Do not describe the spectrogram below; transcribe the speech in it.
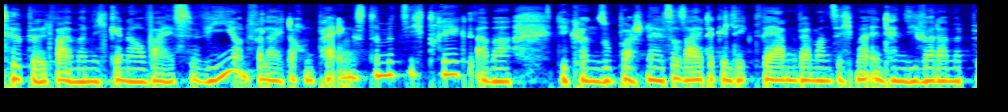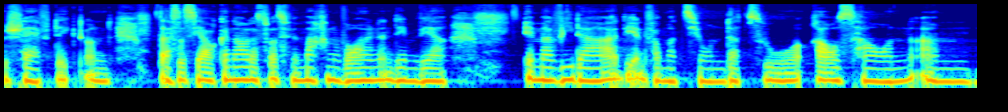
tippelt, weil man nicht genau weiß, wie und vielleicht auch ein paar Ängste mit sich trägt, aber die können super schnell zur Seite gelegt werden, wenn man sich mal intensiver damit beschäftigt. Und das ist ja auch genau das, was wir machen wollen, indem wir immer wieder die Informationen dazu raushauen. Ähm,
